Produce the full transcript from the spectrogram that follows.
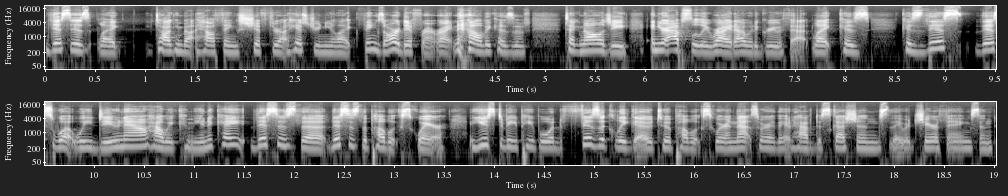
this is like talking about how things shift throughout history and you're like things are different right now because of technology. And you're absolutely right. I would agree with that. Like because because this this what we do now how we communicate this is the this is the public square. It used to be people would physically go to a public square and that's where they would have discussions they would share things and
